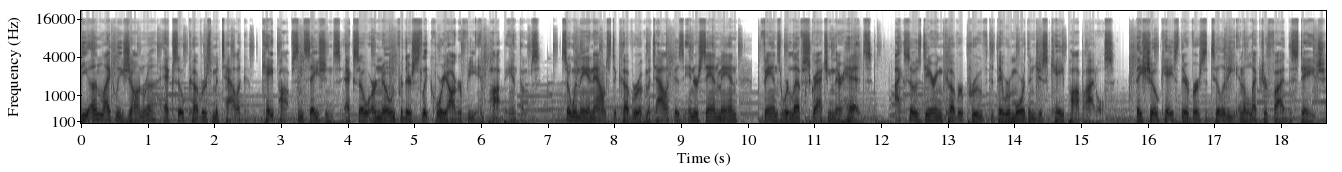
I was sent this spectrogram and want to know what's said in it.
The unlikely genre, EXO covers Metallica, K-pop sensations. EXO are known for their slick choreography and pop anthems. So when they announced a cover of Metallica's Enter Sandman, fans were left scratching their heads. EXO's daring cover proved that they were more than just K-pop idols. They showcased their versatility and electrified the stage.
